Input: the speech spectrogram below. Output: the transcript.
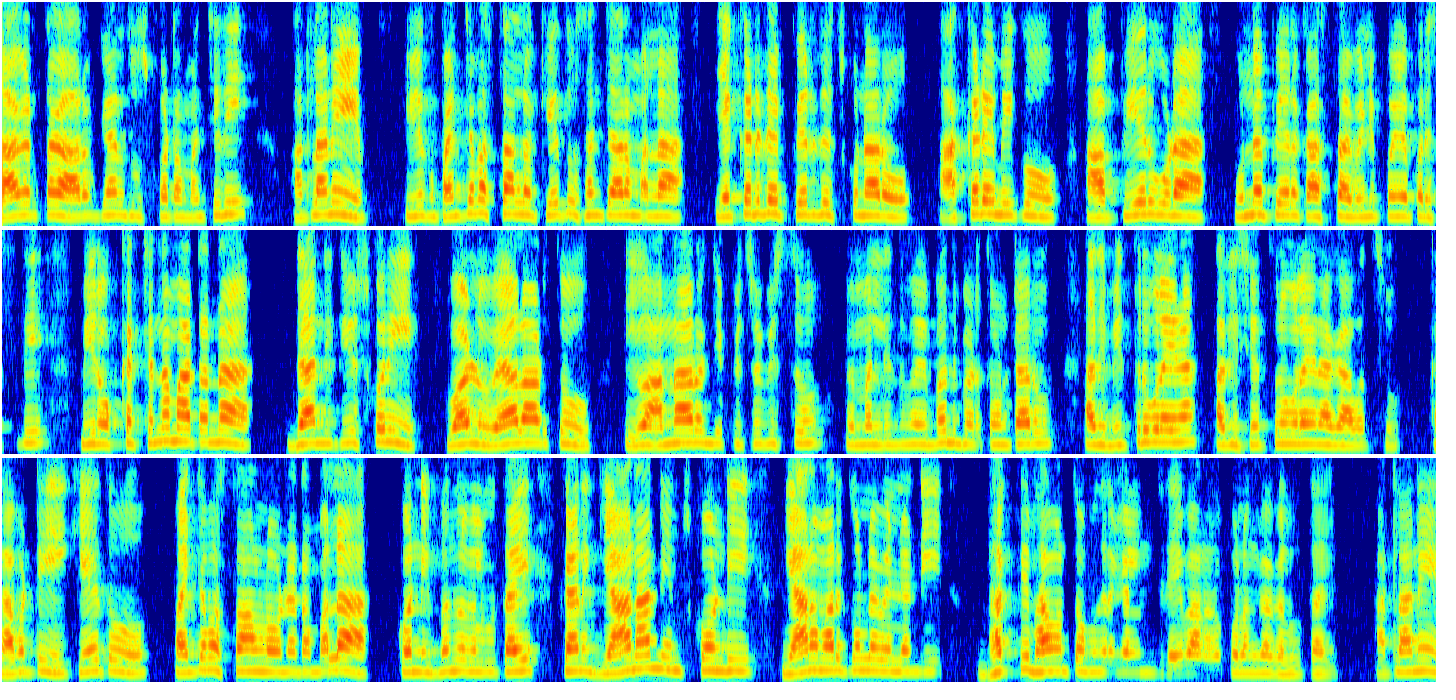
జాగ్రత్తగా ఆరోగ్యాన్ని చూసుకోవటం మంచిది. అట్లానే ఈ యొక్క పంచమ స్థానంలో కేతు సంచారం వల్ల ఎక్కడైతే పేరు తెచ్చుకున్నారో అక్కడే మీకు ఆ పేరు కూడా ఉన్న పేరు కాస్త వెళ్ళిపోయే పరిస్థితి. మీరు ఒక్క చిన్న మాట అన్నా దాన్ని తీసుకొని వాళ్ళు వేలాడుతూ ఇగో అన్నారని చెప్పి చూపిస్తూ మిమ్మల్ని ఇబ్బంది పెడుతూ ఉంటారు. అది మిత్రువులైనా అది శత్రువులైనా కావచ్చు. కాబట్టి ఈ కేతు పంచమ స్థానంలో ఉండటం వల్ల కొన్ని ఇబ్బందులు కలుగుతాయి. కానీ జ్ఞానాన్ని ఎంచుకోండి జ్ఞాన మార్గంలో వెళ్ళండి భక్తి భావంతో ముందుకెళ్ళండి దైవాన్ని అనుకూలంగా కలుగుతాయి. అట్లానే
